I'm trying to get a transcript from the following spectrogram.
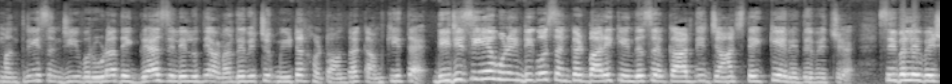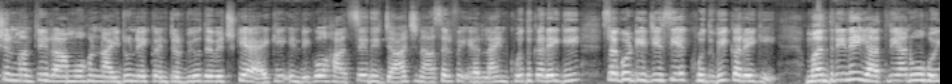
ਮੰਤਰੀ ਸੰਜੀਵ ਅਰੋੜਾ ਦੇ ਗ੍ਰਹਿ ਜ਼ਿਲ੍ਹੇ ਲੁਧਿਆਣਾ ਦੇ ਵਿੱਚ ਮੀਟਰ ਹਟਾਉਣ ਦਾ ਕੰਮ ਕੀਤਾ ਹੈ। ਡੀਜੀਸੀਏ ਹੁਣ ਇੰਡੀਗੋ ਸੰਕਟ ਬਾਰੇ ਕੇਂਦਰ ਸਰਕਾਰ ਦੀ ਜਾਂਚ ਦੇ ਘੇਰੇ ਦੇ ਵਿੱਚ ਹੈ। ਸਿਵਲ ਐਵੀਏਸ਼ਨ ਮੰਤਰੀ ਰਾਮ ਮੋਹਨ ਨਾਇਡੂ ਨੇ ਇੱਕ ਇੰਟਰਵਿਊ ਦੇ ਵਿੱਚ ਕਿਹਾ ਹੈ ਕਿ ਇੰਡੀਗੋ ਹਾਦਸੇ ਦੀ ਜਾਂਚ ਨਾ ਸਿਰਫ 에ਅਰਲਾਈਨ ਖੁਦ ਕਰੇਗੀ, ਸਗੋਂ ਡੀਜੀਸੀਏ ਖੁਦ ਵੀ ਕਰੇਗੀ। ਮੰਤਰੀ ਨੇ ਯਾਤਰੀਆਂ ਨੂੰ ਹੋਈ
